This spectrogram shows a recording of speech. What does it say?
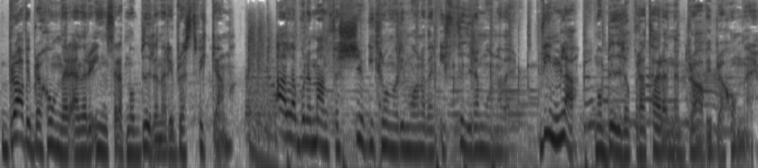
Bra vibrationer är när du inser att mobilen är i bröstfickan. Alla abonnemang för 20 kronor i månaden i fyra månader. Vimla! Mobiloperatören med bra vibrationer.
